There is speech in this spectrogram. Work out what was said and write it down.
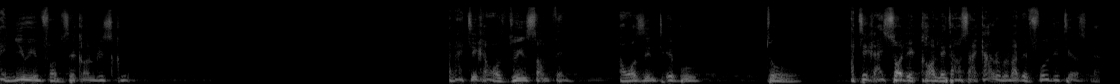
I knew him from secondary school. And I think I was doing something. I wasn't able to. I think I saw the call later. I, I can't remember the full details now.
